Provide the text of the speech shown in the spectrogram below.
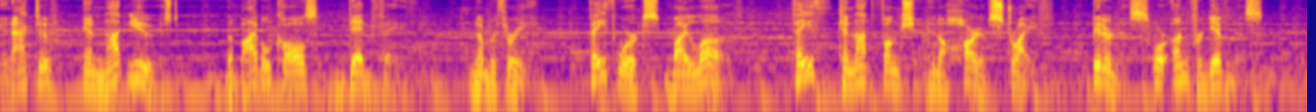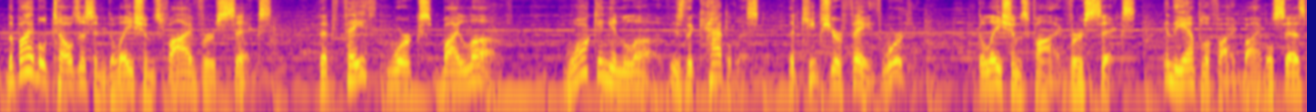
inactive, and not used, the Bible calls dead faith. Number three, faith works by love. Faith cannot function in a heart of strife bitterness, or unforgiveness. The Bible tells us in Galatians 5, verse 6, that faith works by love. Walking in love is the catalyst that keeps your faith working. Galatians 5, verse 6, in the Amplified Bible says,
